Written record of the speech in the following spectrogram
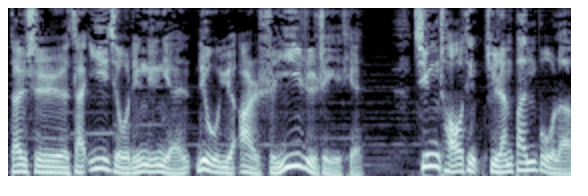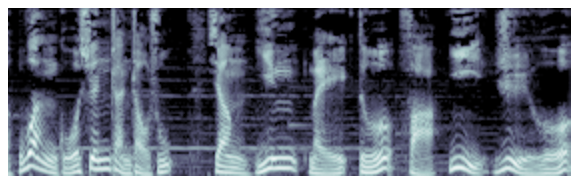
但是在一九零零年六月二十一日这一天。清朝廷居然颁布了万国宣战诏书，向英、美、德、法、意、日、俄、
